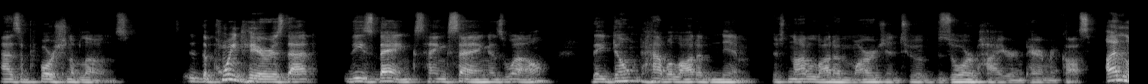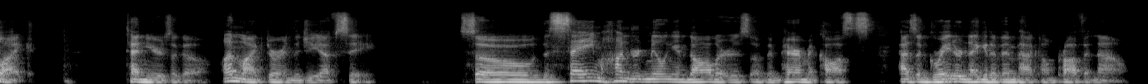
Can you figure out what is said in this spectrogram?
as a proportion of loans. The point here is that these banks, Hang Seng as well, they don't have a lot of NIM. There's not a lot of margin to absorb higher impairment costs, unlike 10 years ago, unlike during the GFC. So the same $100 million of impairment costs has a greater negative impact on profit now.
